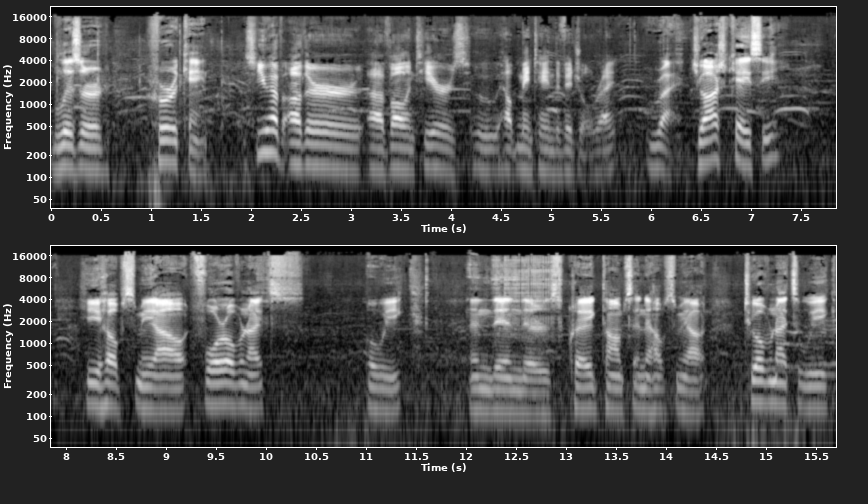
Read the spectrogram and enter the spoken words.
blizzard, hurricane. So you have other uh, volunteers who help maintain the vigil, right? Right. Josh Casey, he helps me out four overnights a week, and then there's Craig Thompson that helps me out two overnights a week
